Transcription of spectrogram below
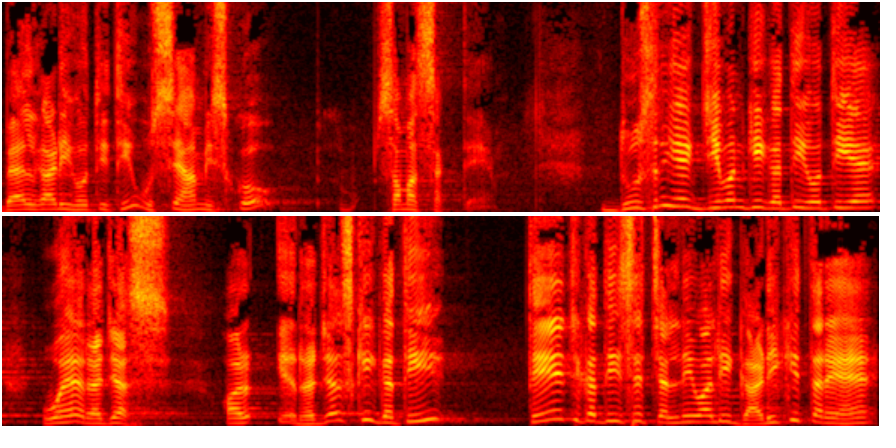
बैलगाड़ी होती थी, उससे हम इसको समझ सकते हैं। दूसरी एक जीवन की गति होती है, वो है रजस। और रजस की गति तेज गति से चलने वाली गाड़ी की तरह है,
